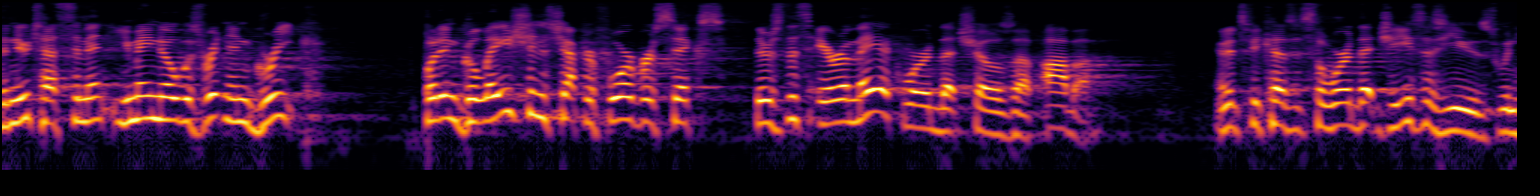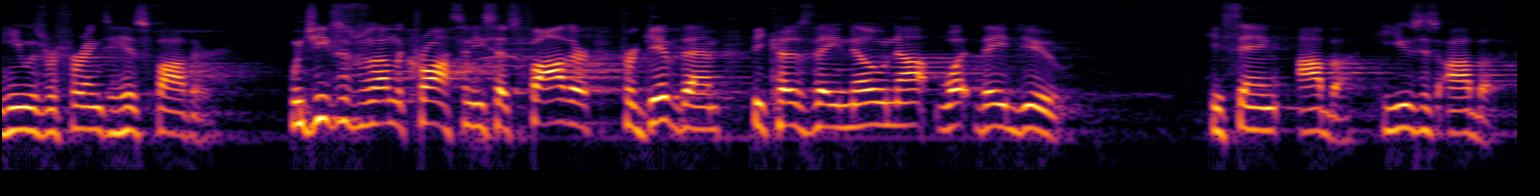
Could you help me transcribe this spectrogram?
the New Testament, you may know, was written in Greek. But in Galatians chapter 4, verse 6, there's this Aramaic word that shows up, Abba. And it's because it's the word that Jesus used when he was referring to his Father. When Jesus was on the cross and he says, Father, forgive them because they know not what they do. He's saying Abba. He uses Abba.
